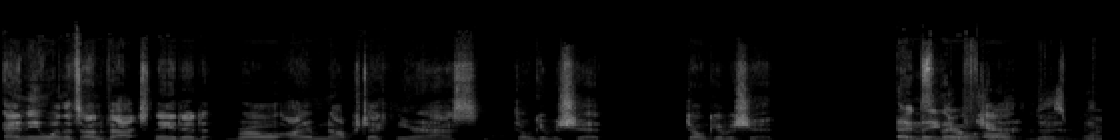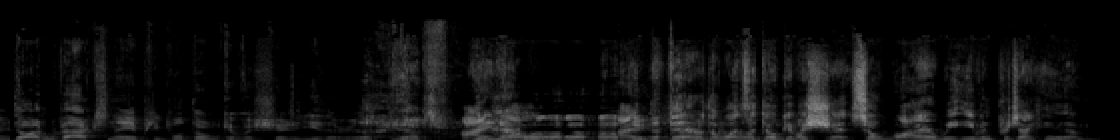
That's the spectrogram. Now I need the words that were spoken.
Anyone that's unvaccinated, bro, I am not protecting your ass. Don't give a shit. Don't give a shit. And It's they don't. fault The, at this the- point. the unvaccinated people don't give a shit either. Like, I know. I, they're the ones that don't give a shit. So why are we even protecting them?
